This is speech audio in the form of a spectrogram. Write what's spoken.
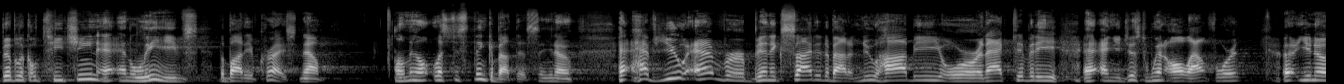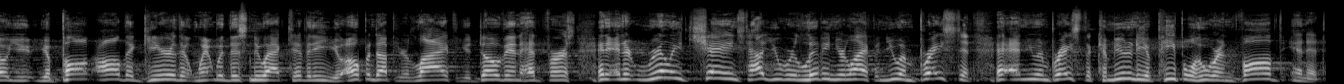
biblical teaching and, and leaves the body of Christ. Now, I mean, let's just think about this. You know, have you ever been excited about a new hobby or an activity and you just went all out for it? Uh, you know, you, you bought all the gear that went with this new activity. You opened up your life. You dove in headfirst. And, and it really changed how you were living your life. And you embraced it. And you embraced the community of people who were involved in it.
